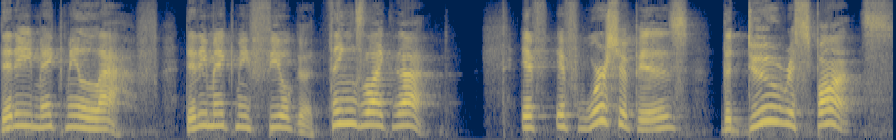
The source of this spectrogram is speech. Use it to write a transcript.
Did he make me laugh? Did he make me feel good? Things like that. If, if worship is the due response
